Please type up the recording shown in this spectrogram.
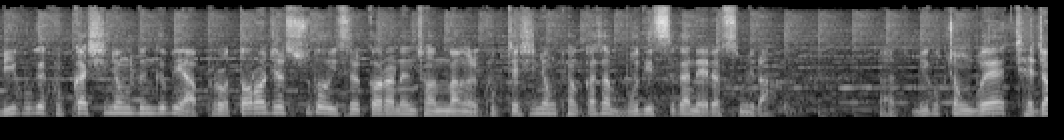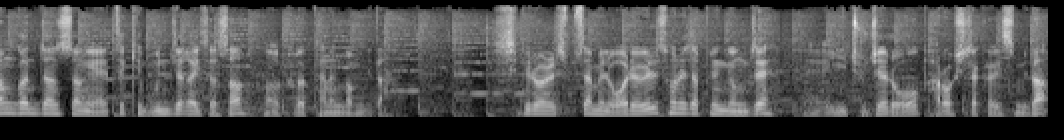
미국의 국가 신용 등급이 앞으로 떨어질 수도 있을 거라는 전망을 국제 신용 평가사 무디스가 내렸습니다. 아, 미국 정부의 재정 건전성에 특히 문제가 있어서 어, 그렇다는 겁니다. 11월 13일 월요일 손에 잡히는 경제 네, 이 주제로 바로 시작하겠습니다.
